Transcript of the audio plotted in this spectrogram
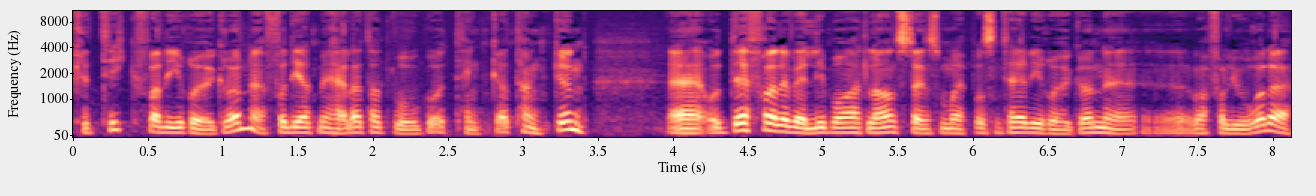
kritikk fra de rød-grønne fordi at vi hele tatt våger å tenke tanken. Eh, og Derfor er det veldig bra at Lahnstein, som representerer de rød-grønne, eh, i hvert fall gjorde det,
